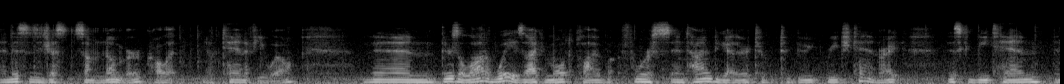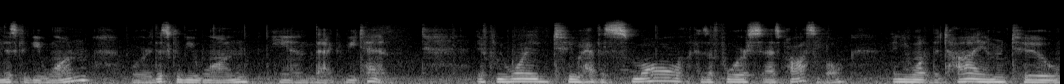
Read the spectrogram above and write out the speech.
and this is just some number, call it you know, 10 if you will, then there's a lot of ways I can multiply force and time together to, to be, reach 10, right? this could be 10 and this could be 1, or this could be 1 and that could be 10. If we wanted to have as small as a force as possible, then you want the time to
